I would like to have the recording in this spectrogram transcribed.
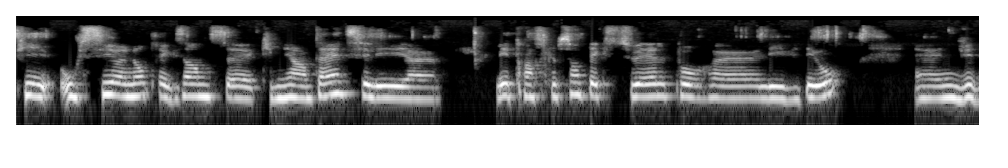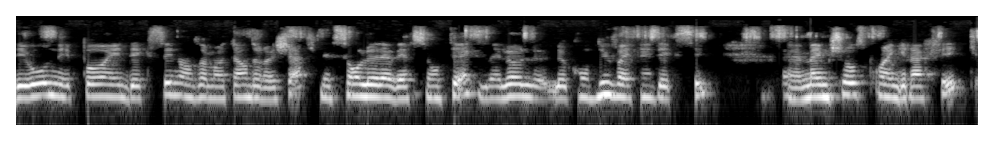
Puis aussi, un autre exemple qui me vient en tête, c'est les les transcriptions textuelles pour euh, les vidéos. Euh, une vidéo n'est pas indexée dans un moteur de recherche, mais si on a la version texte, ben là, le, contenu va être indexé. Euh, même chose pour un graphique.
